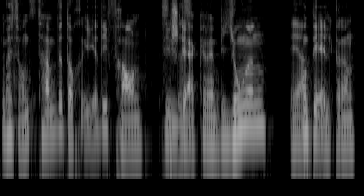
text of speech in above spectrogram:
Weil sonst haben wir doch eher die Frauen, die stärkeren, die Jungen ja, und die Älteren.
